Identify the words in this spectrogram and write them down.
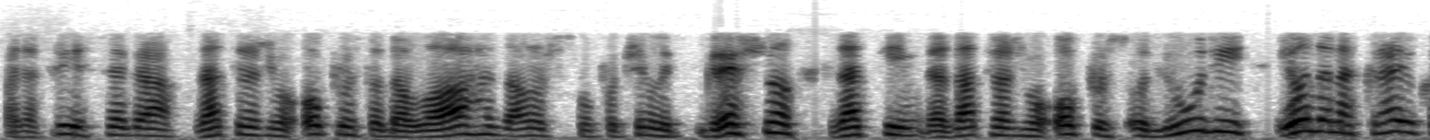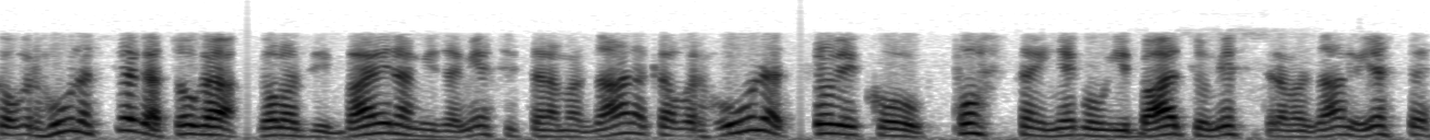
pa da prije svega zatražimo oprost od Allaha za ono što smo počinili grešno, zatim da zatražimo oprost od ljudi i onda na kraju kao vrhunac svega toga dolazi Bajram iza mjeseca Ramazana kao vrhunac čovjekov posta i njegovog ibadeta u mjesecu Ramazanu jeste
